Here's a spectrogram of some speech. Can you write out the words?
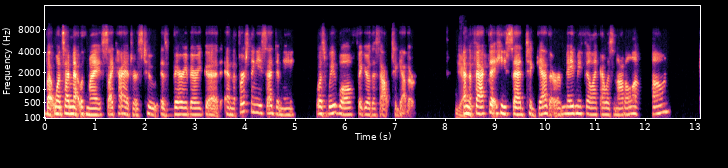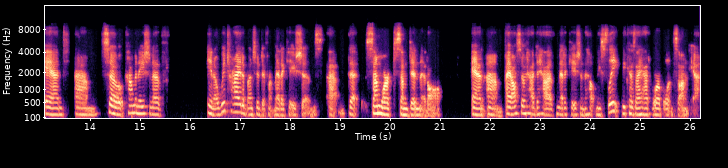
But once I met with my psychiatrist, who is very, very good, and the first thing he said to me was, We will figure this out together. Yeah. And the fact that he said together made me feel like I was not alone. And um, so, combination of you know, we tried a bunch of different medications um, that some worked, some didn't at all. And um, I also had to have medication to help me sleep because I had horrible insomnia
